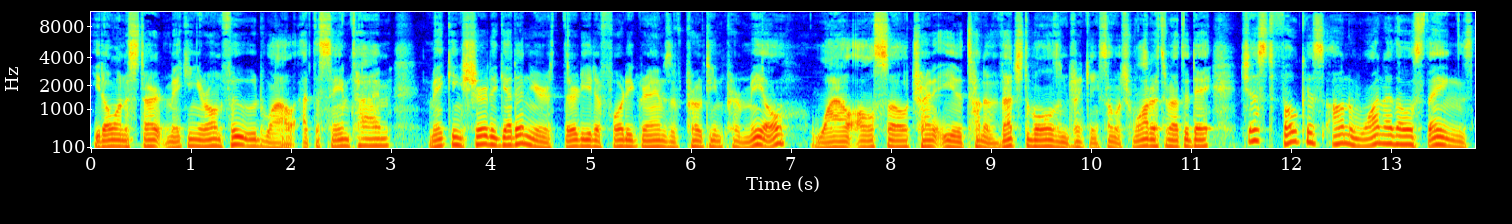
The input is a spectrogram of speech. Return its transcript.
You don't want to start making your own food while at the same time making sure to get in your 30 to 40 grams of protein per meal while also trying to eat a ton of vegetables and drinking so much water throughout the day. Just focus on one of those things.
